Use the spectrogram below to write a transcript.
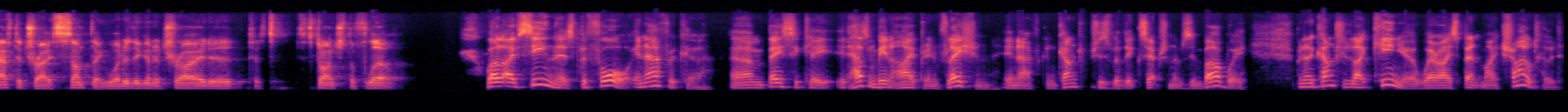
have to try something. What are they going to try to to staunch the flow? Well, I've seen this before in Africa. Um, basically, it hasn't been hyperinflation in African countries, with the exception of Zimbabwe. But in a country like Kenya, where I spent my childhood,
